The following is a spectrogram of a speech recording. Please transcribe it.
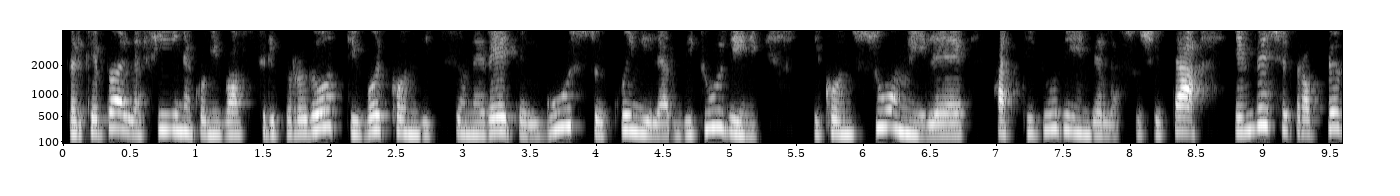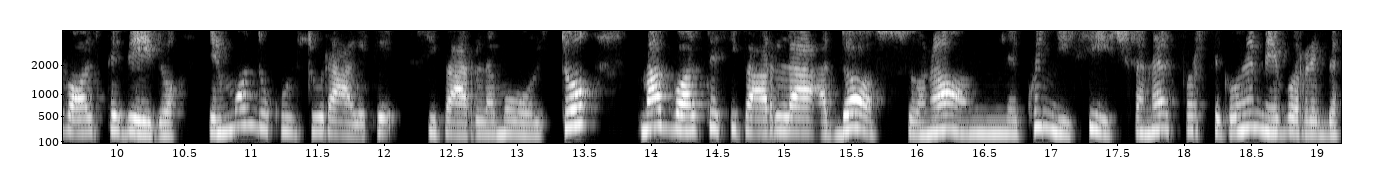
perché poi alla fine con i vostri prodotti voi condizionerete il gusto e quindi le abitudini, i consumi, le attitudini della società e invece troppe volte vedo il mondo culturale che si parla molto, ma a volte si parla addosso, no? Quindi sì, Chanel forse come me vorrebbe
